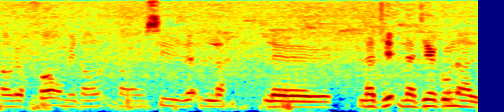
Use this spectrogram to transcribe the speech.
dans leur forme et dans, dans aussi la, diagonale.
